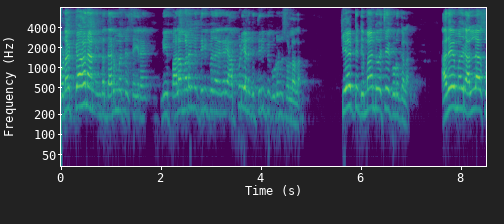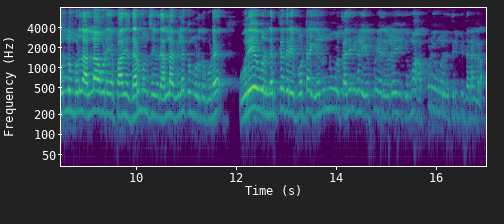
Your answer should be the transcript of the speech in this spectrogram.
உனக்காக நான் இந்த தர்மத்தை செய்கிறேன் நீ பல மடங்கு திருப்பி தரங்கிற அப்படி எனக்கு திருப்பி கொடுன்னு சொல்லலாம். கேட்டு டிமாண்ட் வச்சே கொடுக்கலாம். அதே மாதிரி அல்லாஹ் சொல்லும் பொழுது அல்லாஹ்வுடைய பாதையில் தர்மம் செய்வதை அல்லாஹ் விளக்கும் பொழுது கூட ஒரே ஒரு நெற்கதிரை போட்டால் எழுநூறு கதிர்களை எப்படி அது விளைவிக்குமோ அப்படி உங்களுக்கு திருப்பி தரங்கிறான்.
